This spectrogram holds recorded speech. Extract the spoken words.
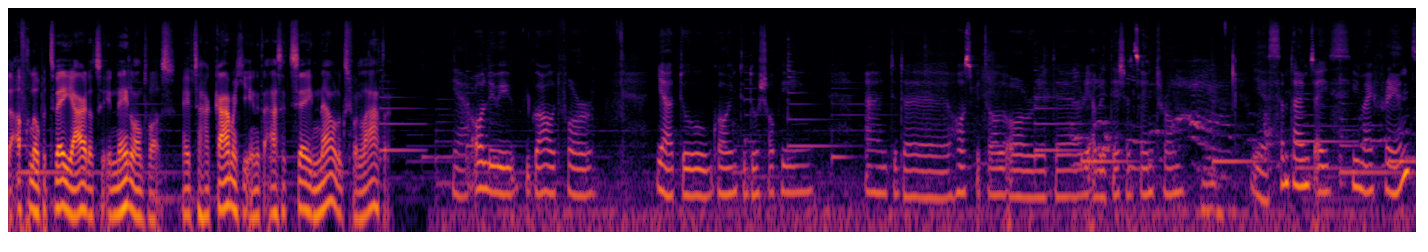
De afgelopen twee jaar dat ze in Nederland was, heeft ze haar kamertje in het AZC nauwelijks verlaten. Yeah, only we, we go out for, yeah, to going to do shopping and to the hospital or the rehabilitation center. Yes, sometimes I see my friends,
